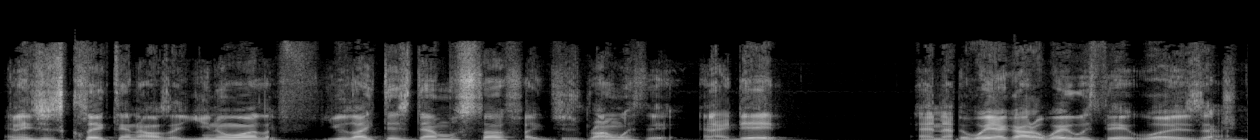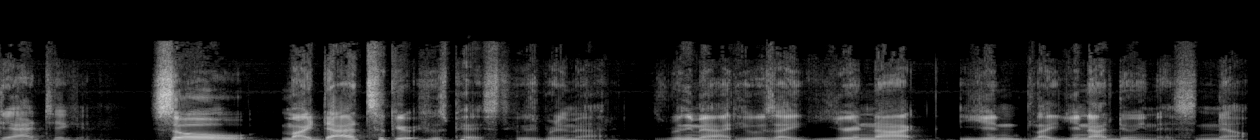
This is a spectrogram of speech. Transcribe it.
And it just clicked, and I was like, you know what? If you like this demo stuff, like just run with it. And I did. And the way I got away with it was How'd your dad take it? so my dad took it. He was pissed. He was really mad. Really mad. He was like, "You're not. You're like you're not doing this. No."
